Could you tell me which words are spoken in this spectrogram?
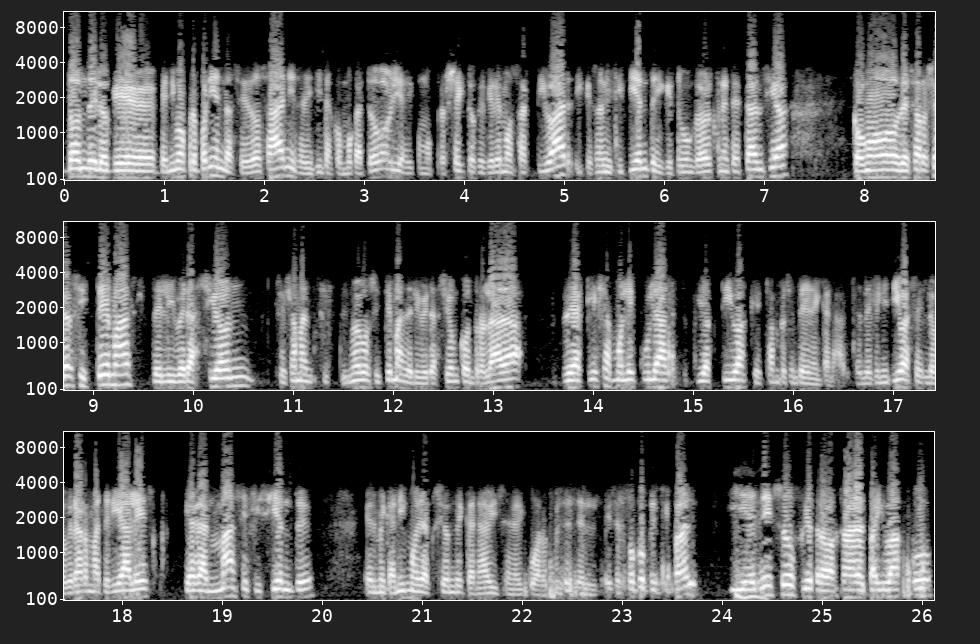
donde lo que venimos proponiendo hace dos años, en distintas convocatorias y como proyectos que queremos activar y que son incipientes y que tuvo que ver con esta estancia, como desarrollar sistemas de liberación, se llaman nuevos sistemas de liberación controlada de aquellas moléculas bioactivas que están presentes en el cannabis. En definitiva, es lograr materiales que hagan más eficiente el mecanismo de acción de cannabis en el cuerpo. Ese es el, es el foco principal. Y en eso fui a trabajar al País Vasco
